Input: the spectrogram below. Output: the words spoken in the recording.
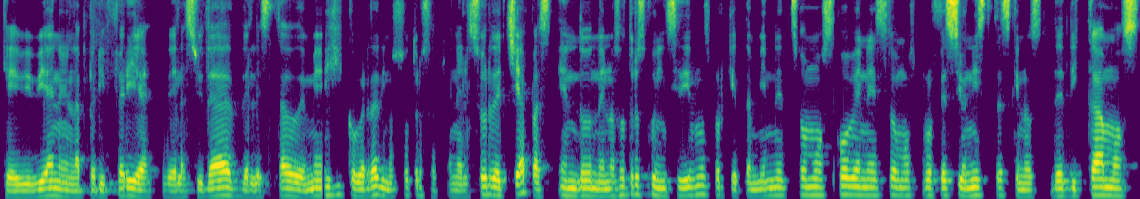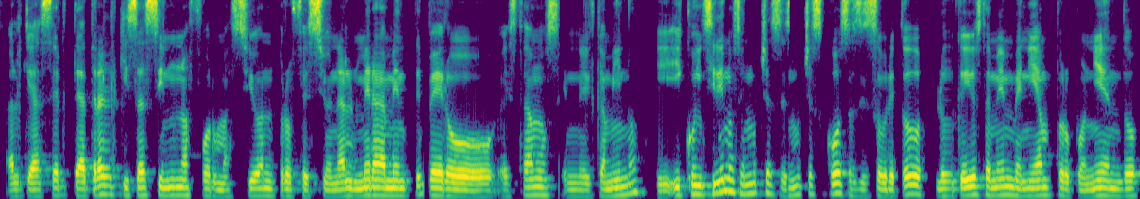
que vivían en la periferia de la ciudad del Estado de México, ¿verdad? Y nosotros aquí en el sur de Chiapas, en donde nosotros coincidimos porque también somos jóvenes, somos profesionistas que nos dedicamos al quehacer teatral, quizás sin una formación profesional meramente, pero estamos en el camino y, coincidimos en muchas, en muchas cosas y sobre todo lo que ellos también venían proponiendo,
